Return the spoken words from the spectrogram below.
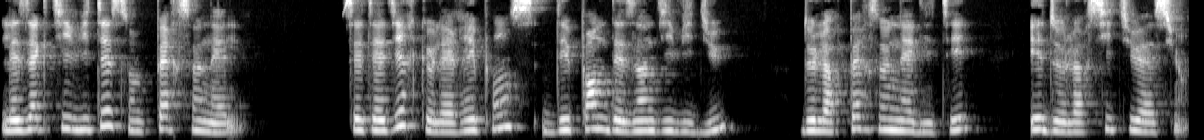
Les activités sont personnelles, c'est-à-dire que les réponses dépendent des individus, de leur personnalité et de leur situation.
